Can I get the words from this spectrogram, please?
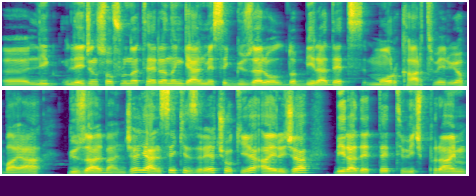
Ee, Legends of Runeterra'nın gelmesi güzel oldu. Bir adet mor kart veriyor. Baya güzel bence. Yani 8 liraya çok iyi. Ayrıca bir adet de Twitch Prime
